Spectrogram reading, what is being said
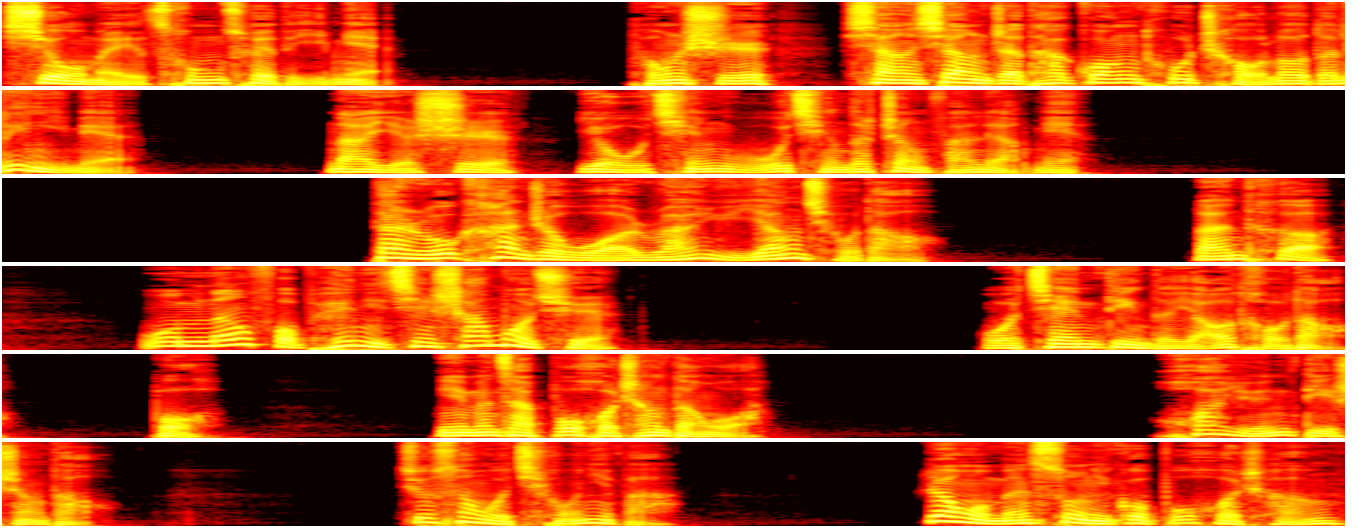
秀美葱翠的一面，同时想象着它光秃丑陋的另一面，那也是有情无情的正反两面。淡如看着我，软语央求道：“兰特，我们能否陪你进沙漠去？”我坚定的摇头道：“不，你们在捕火城等我。”花云低声道：“就算我求你吧，让我们送你过捕火城，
